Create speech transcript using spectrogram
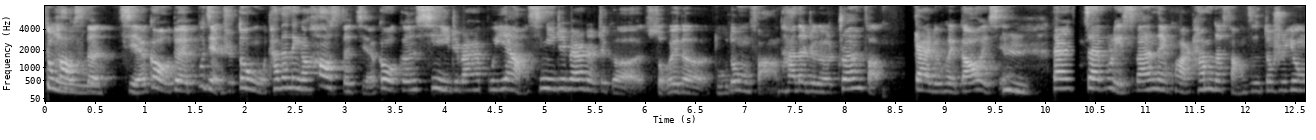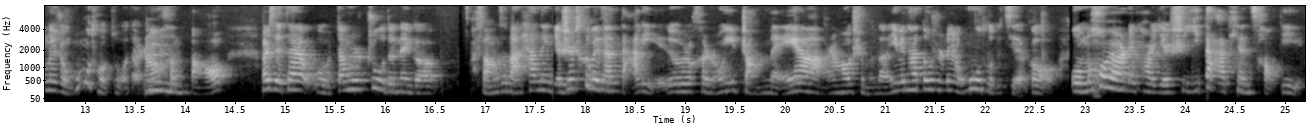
house 的结构，对，不仅是动物，它的那个 house 的结构跟悉尼这边还不一样。悉尼这边的这个所谓的独栋房，它的这个砖房概率会高一些，嗯但是在布里斯班那块儿，他们的房子都是用那种木头做的，然后嗯很薄，而且在我当时住的那个房子吧，它那个也是特别难打理，就是很容易长霉啊，然后什么的，因为它都是那种木头的结构。我们后院那块儿也是一大片草地，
